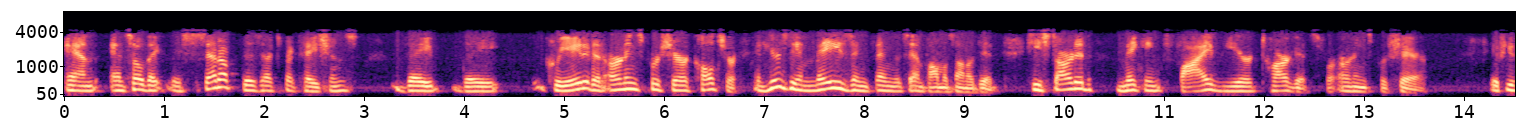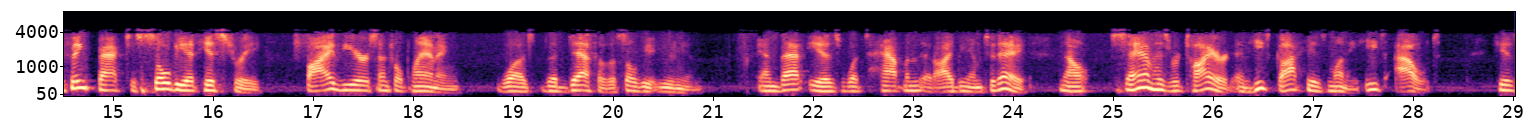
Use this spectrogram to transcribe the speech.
And and so they they set up these expectations. They they created an earnings per share culture. And here's the amazing thing that Sam Palmisano did. He started making five year targets for earnings per share. If you think back to Soviet history, five year central planning was the death of the Soviet Union. And that is what's happened at IBM today. Now, Sam has retired and he's got his money. He's out. His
